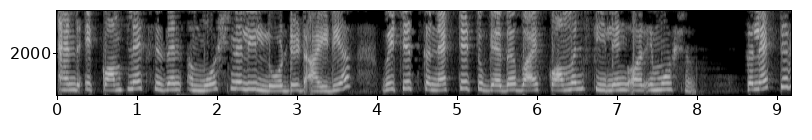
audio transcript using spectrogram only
and a complex is an emotionally loaded idea which is connected together by common feeling or emotions. Collective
